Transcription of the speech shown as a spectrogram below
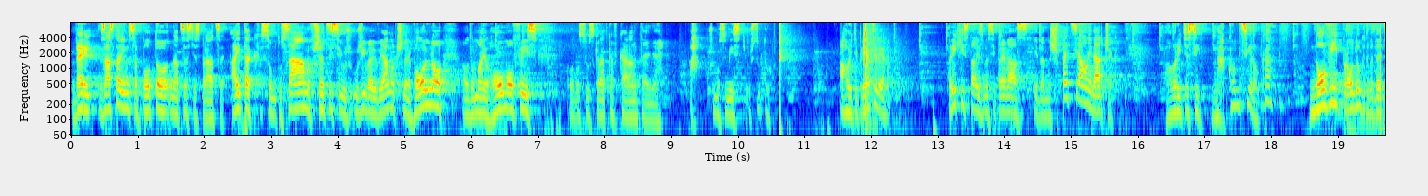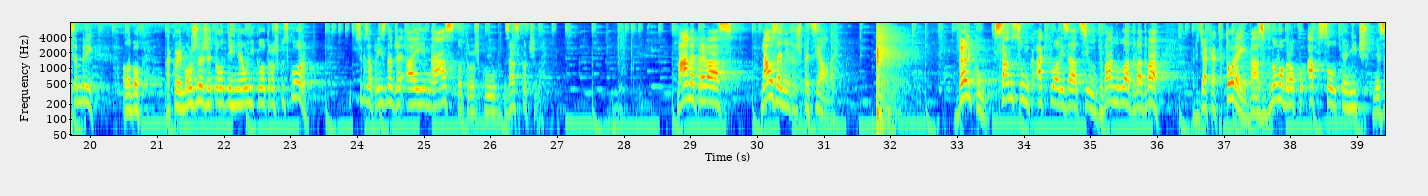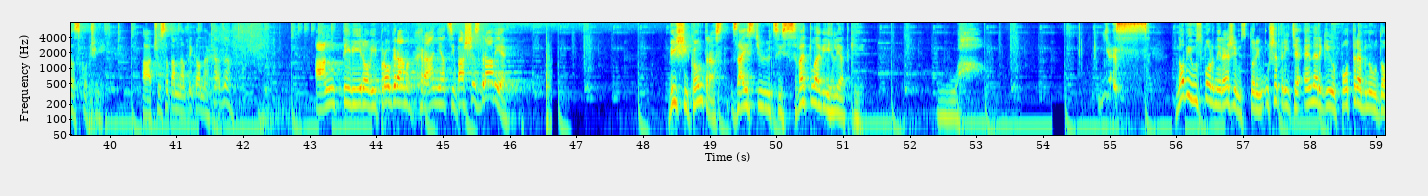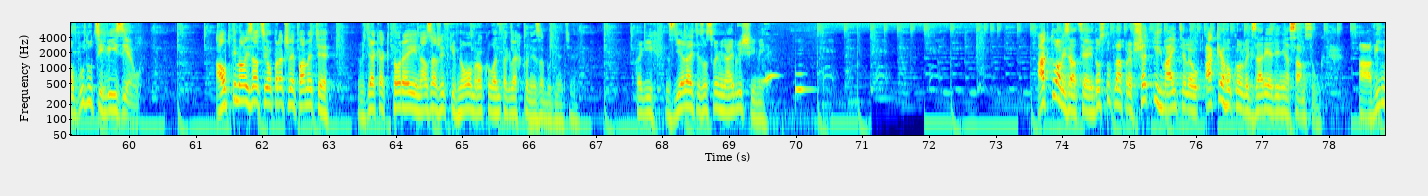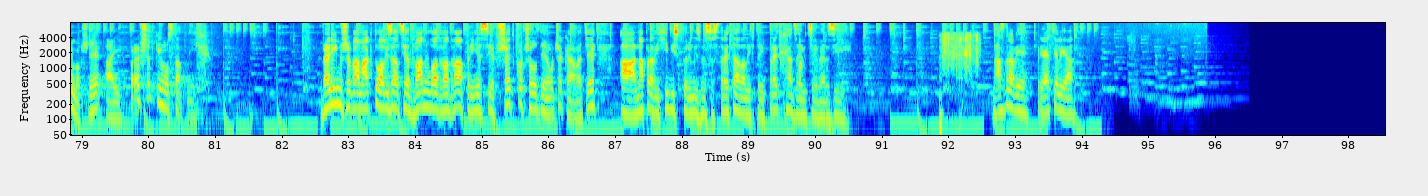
Veri, zastavím sa po to na ceste z práce. Aj tak som tu sám, všetci si už užívajú vianočné voľno, alebo majú home office, alebo sú skrátka v karanténe. A, už musím ísť, už sú tu. Ahojte priatelia. Prichystali sme si pre vás jeden špeciálny darček. Hovoríte si, na konci roka? Nový produkt v decembri? Alebo ako je možné, že to od nich neuniklo trošku skôr? Musím sa priznať, že aj nás to trošku zaskočilo. Máme pre vás naozaj niečo špeciálne. Veľkú Samsung aktualizáciu 2022, vďaka ktorej vás v novom roku absolútne nič nezaskočí. A čo sa tam napríklad nachádza? Antivírový program chrániaci vaše zdravie. Vyšší kontrast, zaistujúci svetlé výhliadky. Wow. Yes! Nový úsporný režim, s ktorým ušetríte energiu potrebnú do budúcich víziev. A optimalizáciu operačnej pamäte, vďaka ktorej na zážitky v novom roku len tak ľahko nezabudnete. Tak ich zdieľajte so svojimi najbližšími. Aktualizácia je dostupná pre všetkých majiteľov akéhokoľvek zariadenia Samsung. A výnimočne aj pre všetkých ostatných. Verím, že vám aktualizácia 2022 prinesie všetko, čo od nej očakávate a napraví chyby, s ktorými sme sa stretávali v tej predchádzajúcej verzii. Na zdravie, priatelia!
